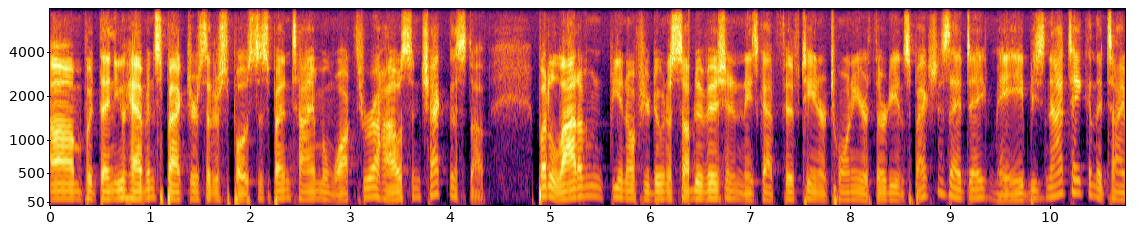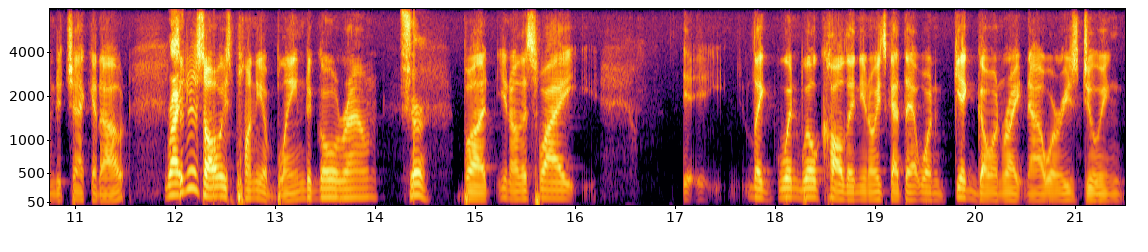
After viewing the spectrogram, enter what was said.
Um, but then you have inspectors that are supposed to spend time and walk through a house and check this stuff. But a lot of them, you know, if you're doing a subdivision and he's got 15 or 20 or 30 inspections that day, maybe he's not taking the time to check it out. Right. So there's always plenty of blame to go around. Sure. But you know that's why, like when Will called in, you know he's got that one gig going right now where he's doing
